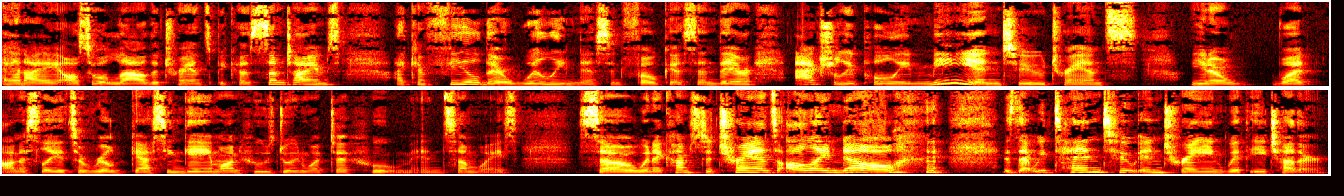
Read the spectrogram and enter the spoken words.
And I also allow the trance because sometimes I can feel their willingness and focus, and they're actually pulling me into trance. You know what? Honestly it's a real guessing game on who's doing what to whom in some ways. So when it comes to trance all i know is that we tend to entrain with each other.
